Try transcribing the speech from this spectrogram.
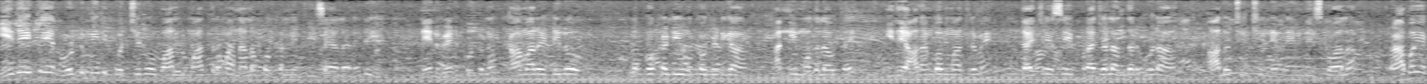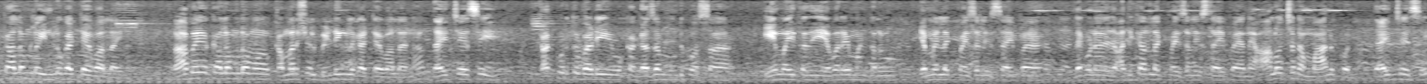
ఏదైతే రోడ్డు మీదకి వచ్చిరో వాళ్ళు మాత్రం ఆ నలపొక్కల్ని తీసేయాలనేది నేను వేడుకుంటున్నాం. కామారెడ్డిలో ఒక్కొక్కటి ఒక్కొక్కటిగా అన్నీ మొదలవుతాయి. ఇది ఆరంభం మాత్రమే. దయచేసి ప్రజలందరూ కూడా ఆలోచించి నిర్ణయం తీసుకోవాలా? రాబోయే కాలంలో ఇండ్లు కట్టే వాళ్ళైనా రాబోయే కాలంలో కమర్షియల్ బిల్డింగ్లు కట్టే వాళ్ళైనా దయచేసి కక్కుర్తుబడి ఒక గజం ముందుకొస్తా ఏమవుతుంది ఎవరేమంటారు? ఎమ్మెల్యేకి పైసలు ఇస్తే అయిపోయా? లేకుంటే అధికారులకు పైసలు ఇస్తే అయిపోయా అనే ఆలోచన మానుకొని దయచేసి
